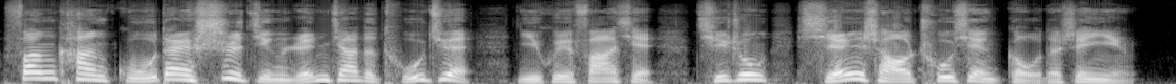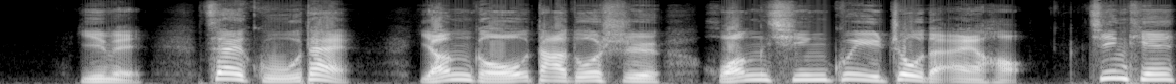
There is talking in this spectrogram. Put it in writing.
翻看古代市井人家的图卷，你会发现其中鲜少出现狗的身影，因为在古代养狗大多是皇亲贵胄的爱好。今天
